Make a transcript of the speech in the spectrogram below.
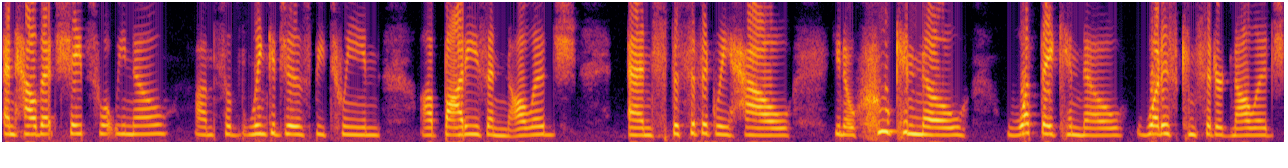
and how that shapes what we know. Um, so linkages between uh, bodies and knowledge, and specifically how you know who can know what they can know, what is considered knowledge,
